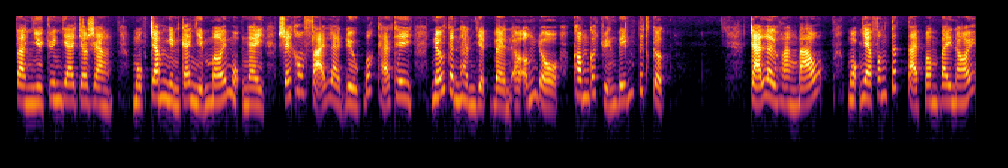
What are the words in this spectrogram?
và nhiều chuyên gia cho rằng 100.000 ca nhiễm mới một ngày sẽ không phải là điều bất khả thi nếu tình hình dịch bệnh ở Ấn Độ không có chuyển biến tích cực. Trả lời Hoàng báo, một nhà phân tích tại Bombay nói,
